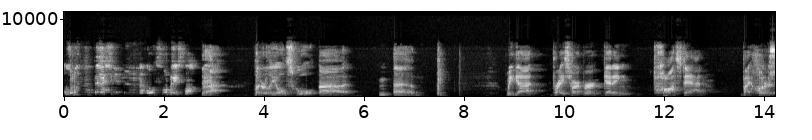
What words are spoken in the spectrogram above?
A little old-fashioned, uh, old school baseball. Yeah, literally old school. Uh, uh, we got Bryce Harper getting tossed at by Hunter Oh, he hit.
